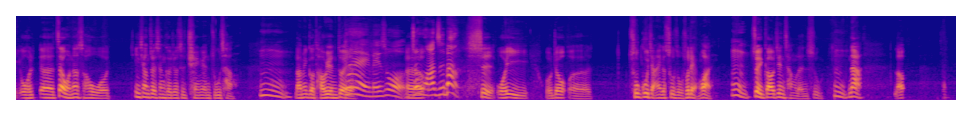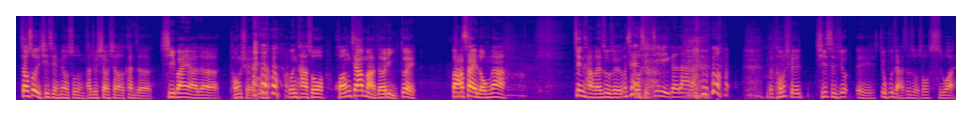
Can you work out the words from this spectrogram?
就我呃，在我那时候，我印象最深刻就是全员主场，嗯，拉米狗桃园队的对，没错，呃中华之棒，是我以我就呃出估讲一个数字，我说两万嗯最高进场人数。嗯那老教授其实也没有说什么，他就笑笑的看着西班牙的同学问他问他说，皇家马德里对巴塞隆纳进场人数最我现在起鸡皮疙瘩了。那同学其实就诶、就不假思索说十万。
